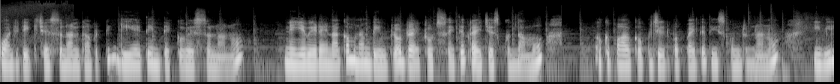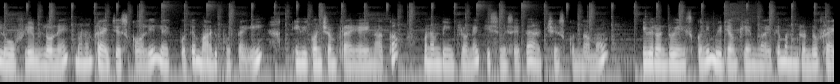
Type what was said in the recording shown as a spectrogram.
క్వాంటిటీకి చేస్తున్నాను కాబట్టి గీ అయితే ఇంత ఎక్కువ వేస్తున్నాను. నెయ్యి వేడైనాక మనం దీంట్లో డ్రై ఫ్రూట్స్ అయితే ఫ్రై చేసుకుందాము. ఒక పావు కప్పు జీడిపప్పు అయితే తీసుకుంటున్నాను. ఇవి లో ఫ్లేమ్లోనే మనం ఫ్రై చేసుకోవాలి లేకపోతే మాడిపోతాయి. ఇవి కొంచెం ఫ్రై అయినాక మనం దీంట్లోనే కిస్మిస్ అయితే యాడ్ చేసుకుందాము. ఇవి రెండు వేసుకుని మీడియం ఫ్లేమ్లో అయితే మనం రెండు ఫ్రై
